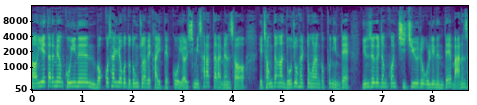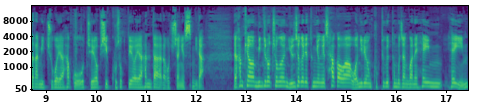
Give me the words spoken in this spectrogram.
어, 이에 따르면 고인은 먹고 살려고 노동조합에 가입했고 열심히 살았다라면서 정당한 노조 활동을 한 것뿐인데 윤석열 정권 지지율을 올리는데 많은 사람이 죽어야 하고 죄 없이 구속되어야 한다라고 주장했습니다. 한편 민주노총은 윤석열 대통령의 사과와 원희룡 국토교통부 장관의 해임, 해임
